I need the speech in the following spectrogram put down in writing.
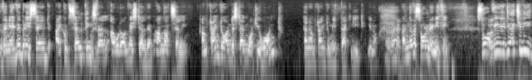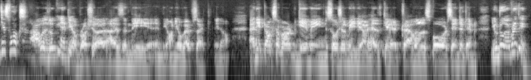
when everybody said I could sell things well, I would always tell them, I'm not selling. I'm trying to understand what you want and I'm trying to meet that need, you know. Right. I've never sold anything. So we, it actually it just works. I was looking at your brochure as in the in the on your website, you know, and it talks about gaming, social media, healthcare, travel, sports, entertainment. You do everything.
